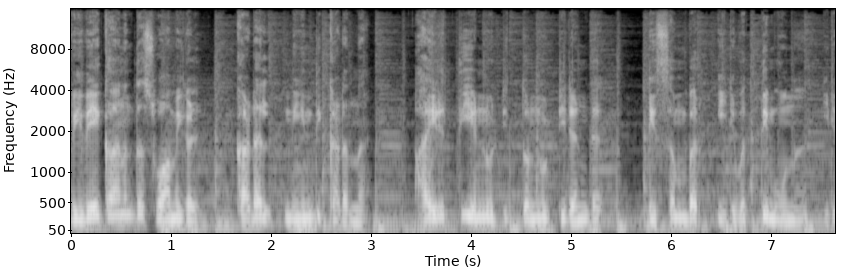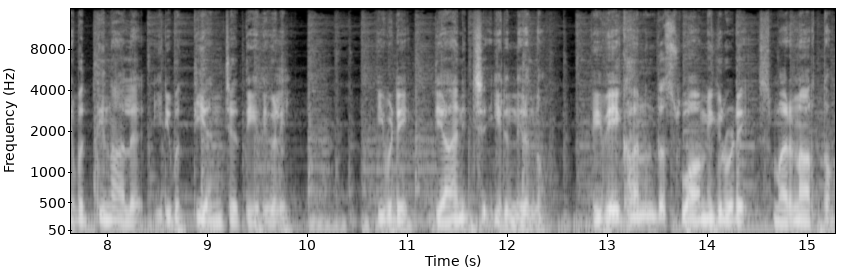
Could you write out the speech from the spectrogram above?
വിവേകാനന്ദ സ്വാമികൾ കടൽ നീന്തിക്കടന്ന് ആയിരത്തി എണ്ണൂറ്റി തൊണ്ണൂറ്റി രണ്ട് ഡിസംബർ ഇരുപത്തിമൂന്ന് ഇരുപത്തിനാല് ഇരുപത്തിയഞ്ച് തീയതികളിൽ ഇവിടെ ധ്യാനിച്ച് ഇരുന്നിരുന്നു. വിവേകാനന്ദ സ്വാമികളുടെ സ്മരണാർത്ഥം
